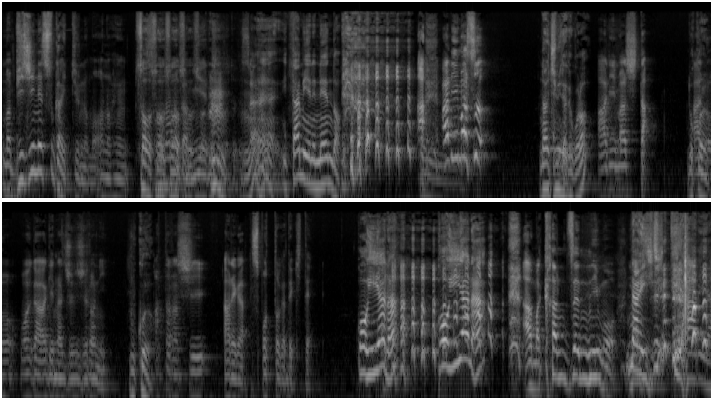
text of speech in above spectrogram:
まあ、ビジネス街っていうのもあの辺そうそうそうそう。んなのが見えるってことですよね。ねえ痛みえねねんどああります。内地みたいなところ？ありました。あどこよ？の我が揚げな十字路に。向こうよ。新しいあれがスポットができて。コーヒーやな？コーヒーやな？あまあ完全にもう内地っていうあれや。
